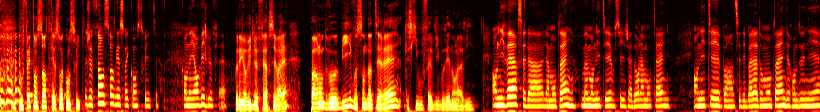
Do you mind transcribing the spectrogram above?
vous faites en sorte qu'elles soient construites Je fais en sorte qu'elles soient construites, qu'on ait envie de le faire. Qu'on ait envie de le faire, c'est vrai. Parlons de vos hobbies, vos centres d'intérêt. Qu'est-ce qui vous fait vibrer dans la vie? En hiver, c'est la, montagne. Même en été aussi, j'adore la montagne. En été, ben, c'est des balades en montagne, des randonnées.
